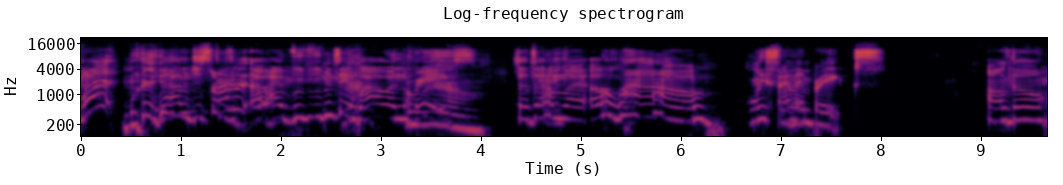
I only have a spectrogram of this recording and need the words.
What? Yeah, I'm just. What's wrong with- I, I, we've we've been saying wow in the Oh, breaks. wow. So that's why I'm like, oh wow. Only silent breaks. Although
